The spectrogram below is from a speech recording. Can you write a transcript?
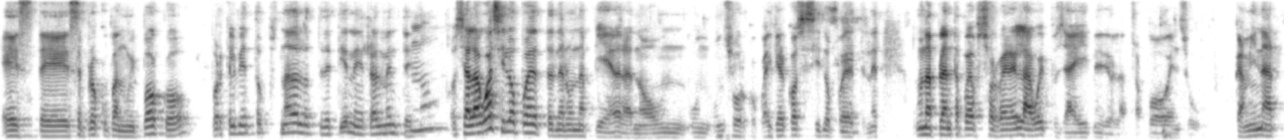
este, se preocupan muy poco, porque el viento pues nada lo detiene realmente. O sea, el agua sí lo puede tener una piedra, ¿no? Un, un, surco, cualquier cosa sí lo puede tener. Una planta puede absorber el agua y pues ya ahí medio la atrapó en su caminar,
